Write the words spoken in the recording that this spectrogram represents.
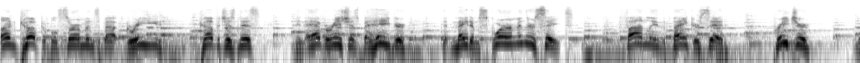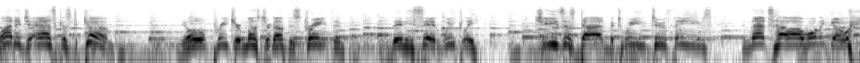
uncomfortable sermons about greed, covetousness, and avaricious behavior that made them squirm in their seats. Finally, the banker said, Preacher, why did you ask us to come? The old preacher mustered up his strength and then he said weakly, Jesus died between two thieves, and that's how I want to go.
